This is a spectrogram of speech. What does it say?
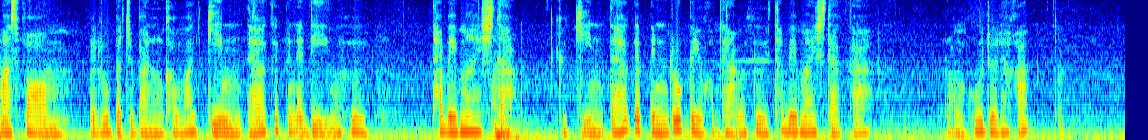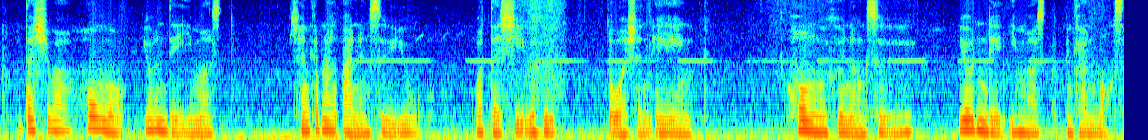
มัสฟอร์มเป็นรูปปัจจุบันของคำว่ากิน แต่ถ้าเกิดเป็นอดีตก็คือทาเบมาชิตะคือกิน แต่ถ้าเกิดเป็นรูปประโยคคำถามก็คือทาเบมาชิตะกะ ลองพูดดูนะคะ私は本を読んでいますฉันกำลังอ่านหนังสืออยู่วาตาชิก็คือตัวฉันเองห้องก็คือหนังสือย่นเดอิมัสเป็นการบอกส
